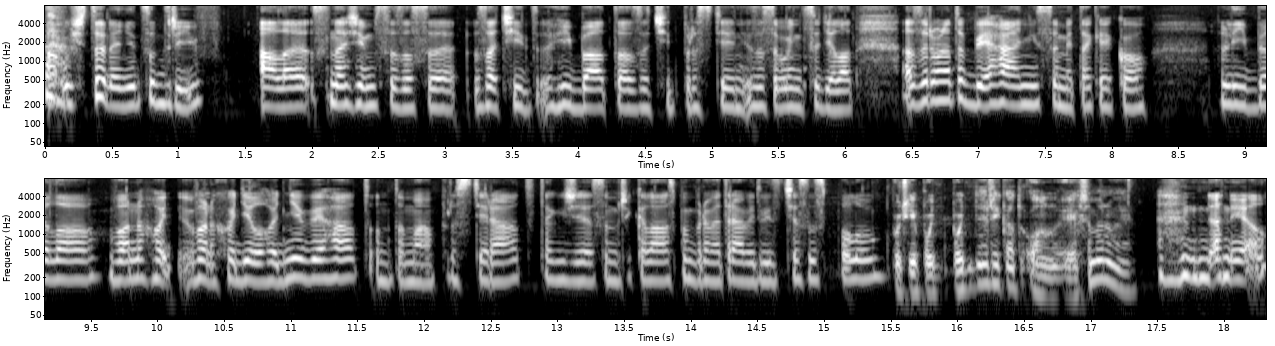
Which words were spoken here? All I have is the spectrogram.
a už to není co dřív ale snažím se zase začít hýbat a začít prostě za sebou něco dělat. A zrovna to běhání se mi tak jako líbilo. On, ho, on chodil hodně běhat, on to má prostě rád, takže jsem říkala, aspoň budeme trávit víc času spolu. Počkej, pojď, pojďme říkat on, jak se jmenuje? Daniel.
